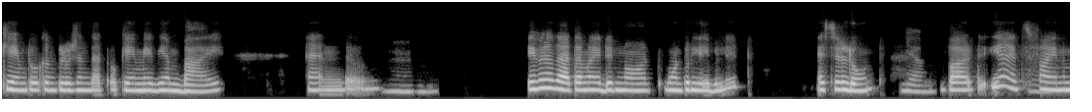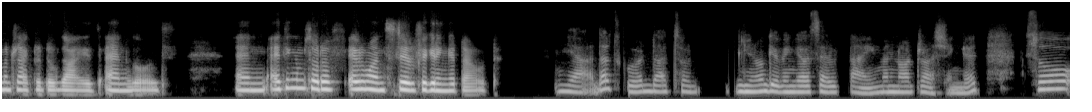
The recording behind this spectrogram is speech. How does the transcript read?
came to a conclusion that okay maybe i'm bi. And um, Mhm. even at that time i did not want to label it. I still don't. Yeah. but yeah it's Yeah. fine. I'm attracted to guys and girls. And i think i'm sort of everyone's still figuring it out Yeah, that's good. That's a, you know, giving yourself time and not rushing it. So,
